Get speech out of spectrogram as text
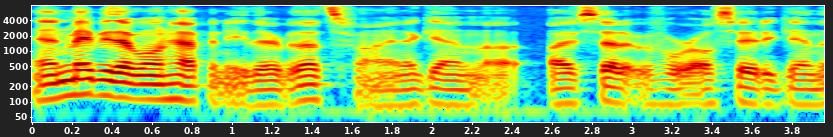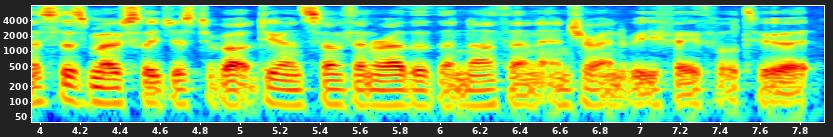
And maybe that won't happen either, but that's fine. Again, uh, I've said it before, I'll say it again. This is mostly just about doing something rather than nothing and trying to be faithful to it.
